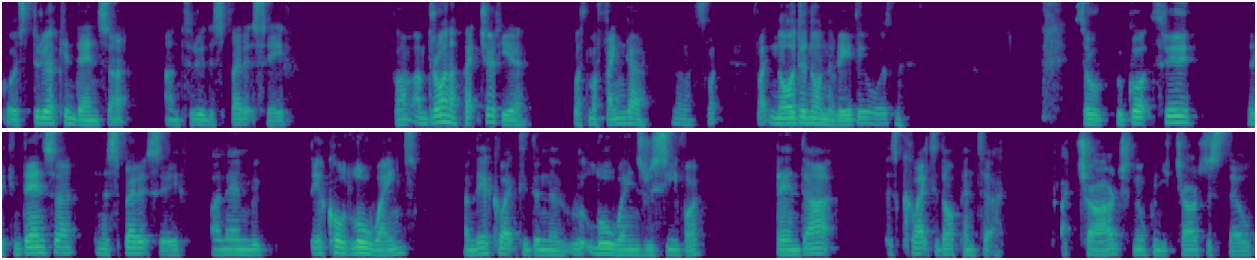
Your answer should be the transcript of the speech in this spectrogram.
goes through a condenser and through the spirit safe. So I'm, I'm drawing a picture here with my finger. You know, it's like it's like nodding on the radio, isn't it? So we've got through the condenser and the spirit safe, and then we they're called low wines, and they're collected in the low wines receiver. Then that is collected up into a, a charge. You know, when you charge the still,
